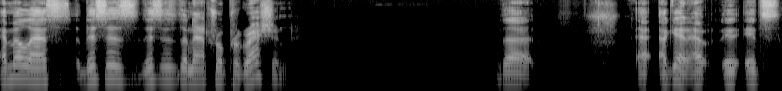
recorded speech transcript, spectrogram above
MLS. This is this is the natural progression. The again, it's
